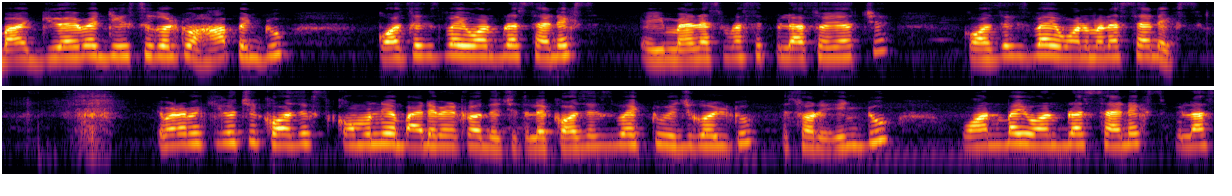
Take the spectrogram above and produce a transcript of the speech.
বা d y by d x equal to half into cos x by one plus sine x এই মাইনাস মাইনাসে প্লাস হয়ে যাচ্ছে। Cos x by one minus sine x এবার আমি কী করছি? কজ এক্স কমন নিয়ে বাইরে বের করে দিচ্ছি। তাহলে cos x by two equal to sorry into one by one plus sine x plus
